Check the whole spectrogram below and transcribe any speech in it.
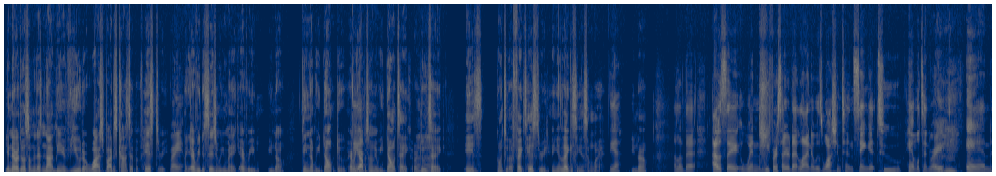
You're never doing something that's not being viewed or watched by this concept of history. Right. Like every decision we make, every you know thing that we don't do, every Yeah. opportunity we don't take or do Mhm. take is going to affect history and your legacy in some way. Yeah. You know? I love that. I would say when we first heard that line, it was Washington saying it to Hamilton, right? Mhm. And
